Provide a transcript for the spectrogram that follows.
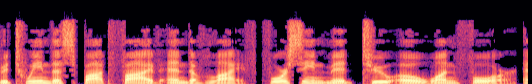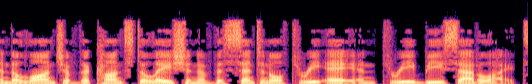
Between the Spot 5 end of life foreseen mid-2014 and the launch of the constellation of the Sentinel-3A and 3B satellites.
